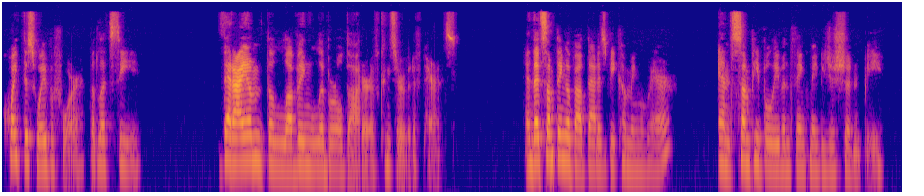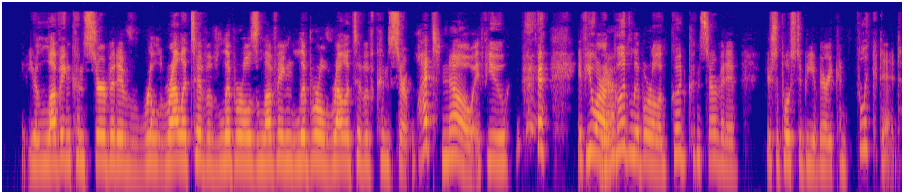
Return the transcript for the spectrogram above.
quite this way before, but let's see, that I am the loving liberal daughter of conservative parents. And that something about that is becoming rare and some people even think maybe just shouldn't be you're loving conservative re- relative of liberals loving liberal relative of conservative what no if you if you are yeah. a good liberal a good conservative you're supposed to be a very conflicted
